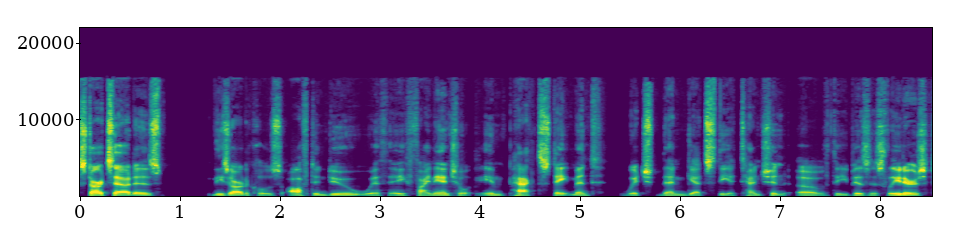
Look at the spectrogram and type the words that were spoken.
Starts out as these articles often do with a financial impact statement, which then gets the attention of the business leaders.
